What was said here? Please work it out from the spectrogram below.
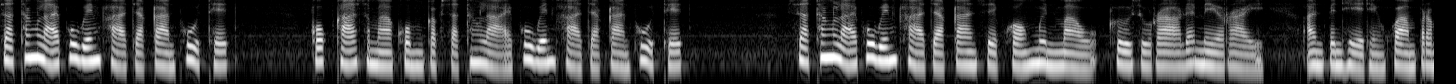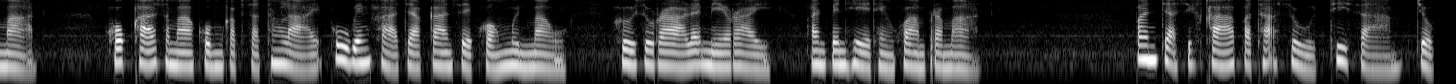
สัตว์ทั้งหลายผู้เว้นขาจากการพูดเท็จ คบค้าสมาคมกับสัตว์ทั้งหลายผู้เว้นขาจากการพูดเท็จ สัตว์ทั้งหลายผู้เว้นขาดจากการเสพของมึนเมา คือสุราและเมรัย อันเป็นเหตุแห่งความประมาท คบค้าสมาคมกับสัตว์ทั้งหลาย ผู้เว้นขาดจากการเสพของมึนเมา คือสุราและเมรัย อันเป็นเหตุแห่งความประมาท ปัญจสิกขาปทะสูตรที่สามจบ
